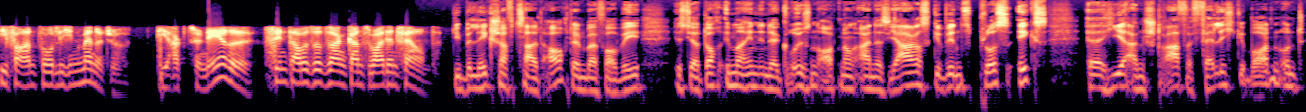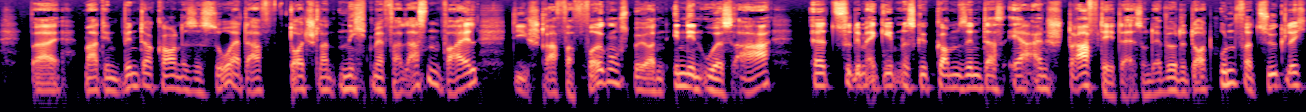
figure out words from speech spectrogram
die verantwortlichen Manager. Die Aktionäre sind aber sozusagen ganz weit entfernt. Die Belegschaft zahlt auch, denn bei VW ist ja doch immerhin in der Größenordnung eines Jahresgewinns plus X äh, hier an Strafe fällig geworden. Und bei Martin Winterkorn ist es so, er darf Deutschland nicht mehr verlassen, weil die Strafverfolgungsbehörden in den USA äh, zu dem Ergebnis gekommen sind, dass er ein Straftäter ist. Und er würde dort unverzüglich,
